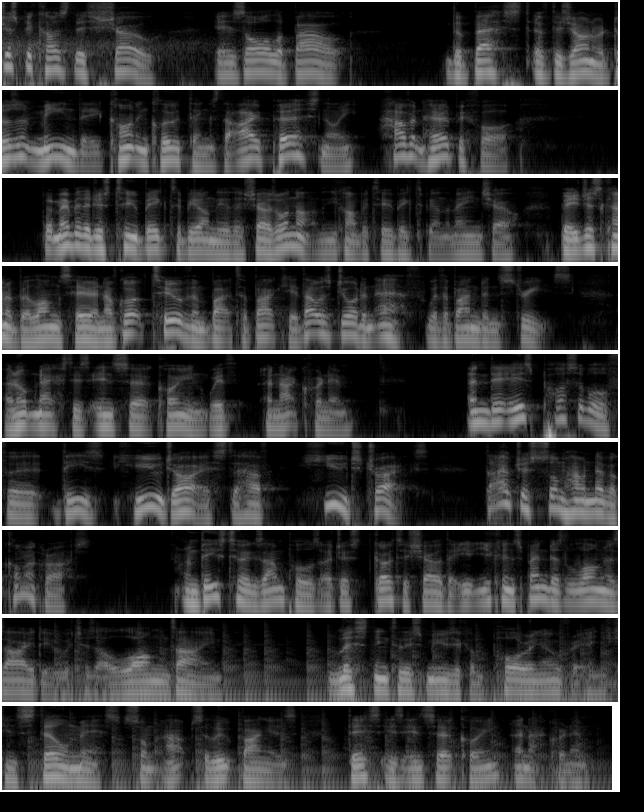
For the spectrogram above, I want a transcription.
Just because this show is all about the best of the genre doesn't mean that it can't include things that I personally haven't heard before. But maybe they're just too big to be on the other shows. Well, not you can't be too big to be on the main show, but it just kind of belongs here. And I've got two of them back to back here. That was Jordan F with Abandoned Streets, and up next is Insert Coin with an acronym. And it is possible for these huge artists to have huge tracks that I've just somehow never come across. And these two examples are just go to show that you, can spend as long as I do, which is a long time, listening to this music and poring over it, and you can still miss some absolute bangers. This is Insert Coin, an acronym.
